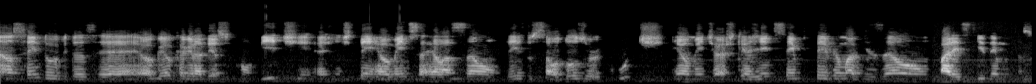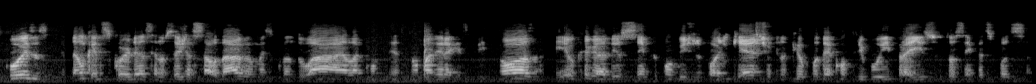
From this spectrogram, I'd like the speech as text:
Não, sem dúvidas. É, eu, eu que agradeço o convite. A gente tem realmente essa relação desde o saudoso Orkut. Realmente eu acho que a gente sempre teve uma visão parecida em muitas coisas. Não que a discordância não seja saudável, mas quando há, ela acontece de uma maneira respeitosa. Eu que agradeço sempre o convite do podcast. No que eu puder contribuir para isso, estou sempre à disposição.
